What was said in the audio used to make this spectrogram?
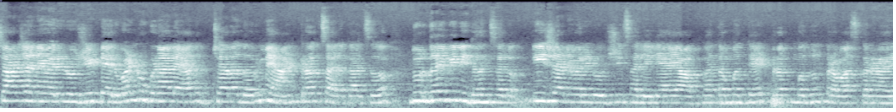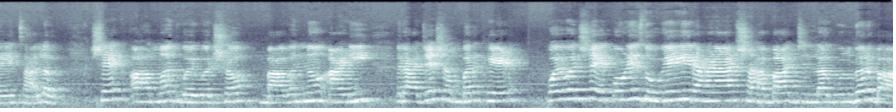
चार जानेवारी रोजी डेरवण रुग्णालयात उपचारादरम्यान ट्रक चालकाचं दुर्दैवी निधन झालं. तीस जानेवारी रोजी झालेल्या या अपघातामध्ये ट्रकमधून प्रवास करणारे चालक शेख अहमद वयवर्ष बावन्न आणि राजेश अंबरखेड वयवर्ष एकोणीस दोघेही राहणार शहाबाद जिल्हा गुलगर्बा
